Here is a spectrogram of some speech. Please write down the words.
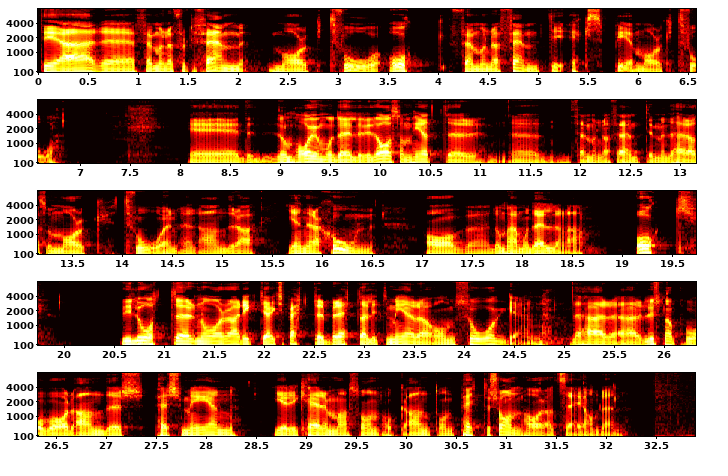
Det är eh, 545 Mark 2 och 550 XP Mark 2. Eh, de, har ju modeller idag som heter eh, 550 men det här är alltså Mark 2, en, en andra generation av eh, de här modellerna. Och vi låter några riktiga experter berätta lite mera om sågen. Det här är, lyssna på vad Anders Persmen, Erik Hermansson och Anton Pettersson har att säga om den.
